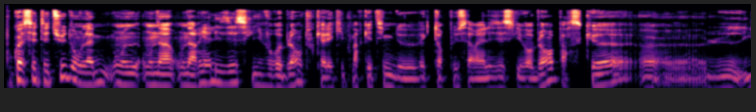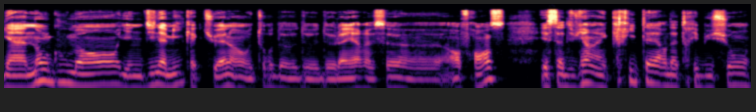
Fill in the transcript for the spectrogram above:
Pourquoi cette étude? On, a, réalisé ce livre blanc, en tout cas l'équipe marketing de Vector Plus a réalisé ce livre blanc parce que euh, il y a un engouement, il y a une dynamique actuelle hein, autour de, la RSE euh, en France et ça devient un critère d'attribution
